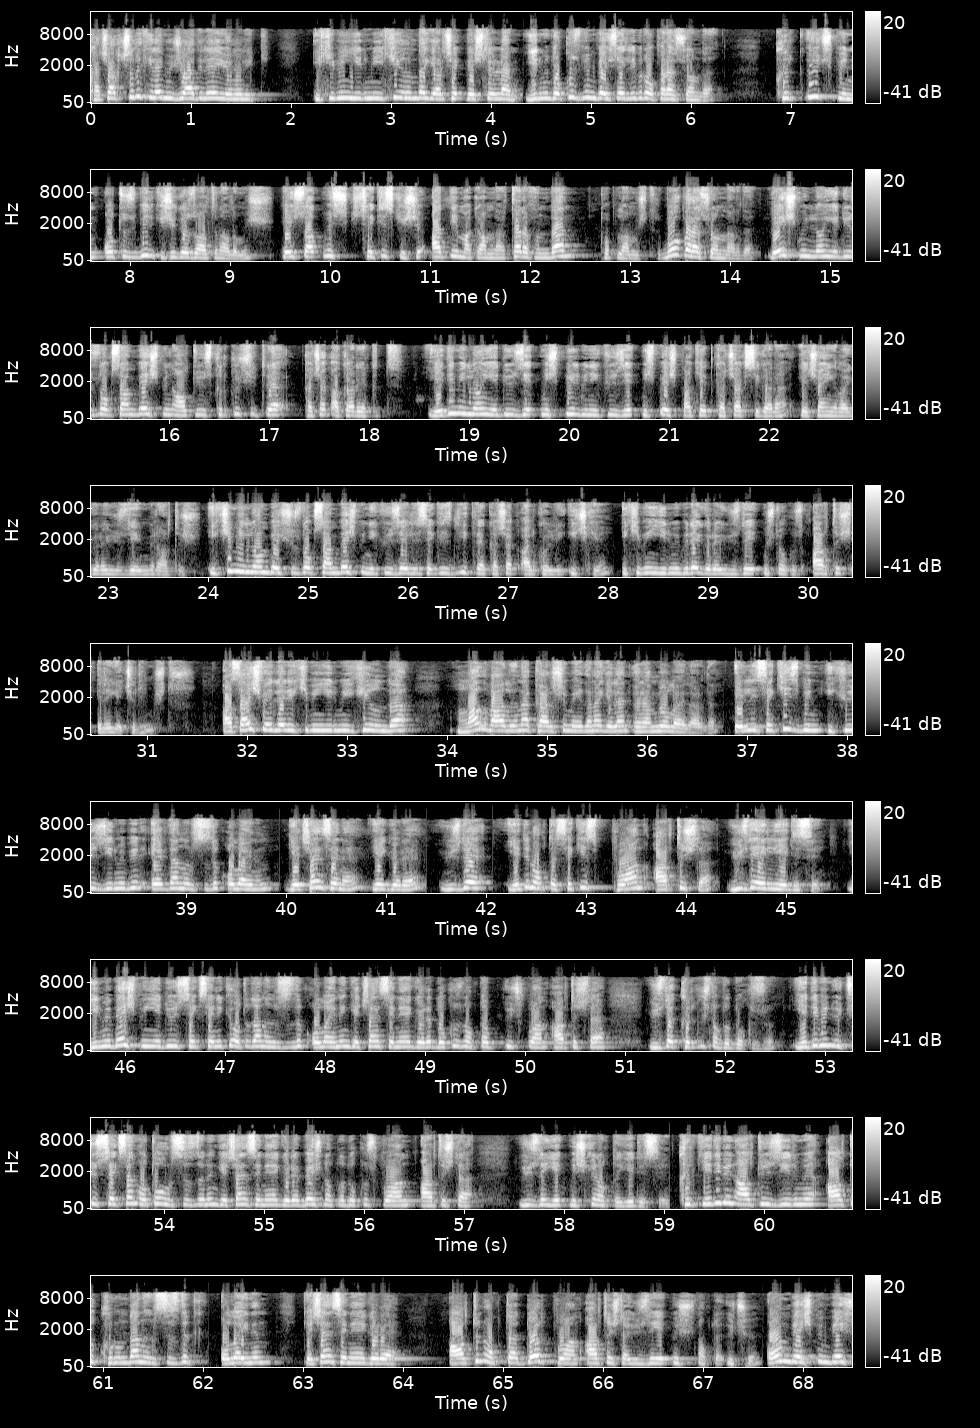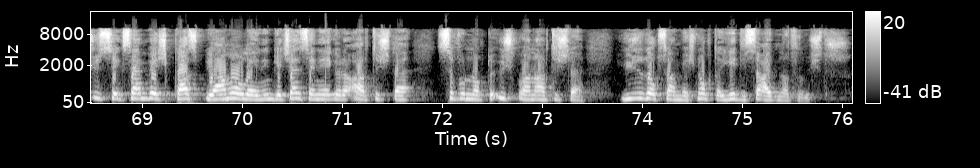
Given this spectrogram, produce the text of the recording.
Kaçakçılık ile mücadeleye yönelik 2022 yılında gerçekleştirilen 29.551 operasyonda 43.031 kişi gözaltına alınmış, 568 kişi adli makamlar tarafından toplanmıştır. Bu operasyonlarda 5 milyon 795 bin 643 litre kaçak akaryakıt, 7 milyon 771 bin 275 paket kaçak sigara geçen yıla göre %21 artış. 2 milyon 595 bin 258 litre kaçak alkollü içki 2021'e göre %79 artış ele geçirilmiştir. Asayiş verileri 2022 yılında mal varlığına karşı meydana gelen önemli olaylarda 58.221 evden hırsızlık olayının geçen seneye göre %7.8 puan artışla %57'si 25.782 otodan hırsızlık olayının geçen seneye göre 9.3 puan artışla %43.9'u 7.380 oto hırsızlığının geçen seneye göre 5.9 puan artışla %72.7'si 47.626 kurumdan hırsızlık olayının geçen seneye göre 6.4 puan artışla %73.3'ü, 15.585 gasp yağma olayının geçen seneye göre artışla 0.3 puan artışla %95.7'si aydınlatılmıştır.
